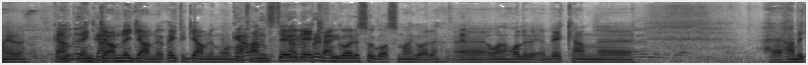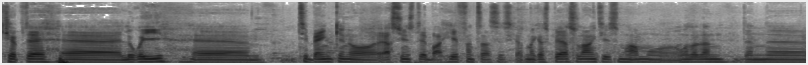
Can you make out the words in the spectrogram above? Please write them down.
han hedder. Gamle- den gam- gamle, gamle, rigtig gamle målmand. Gamle- Han stadigvæk kan gøre det så godt, som han gør det. Øh, og han holder væk. Han, øh, han købte øh, Lori øh, til bænken, og jeg synes, det er bare helt fantastisk, at man kan spille så lang tid som ham, og holde den, den øh,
